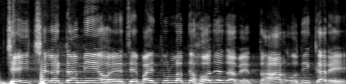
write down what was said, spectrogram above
যেই ছেলেটা মেয়ে হয়েছে, বাইতুল্লাতে হজে যাবে, তার অধিকারে,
